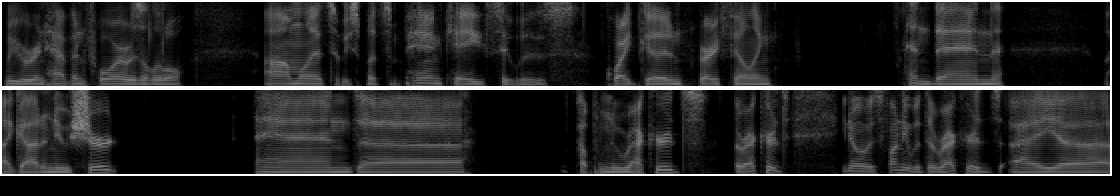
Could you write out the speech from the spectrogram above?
we were in heaven for. It was a little omelet, so we split some pancakes. It was quite good, very filling. And then I got a new shirt and uh, a couple new records. The records, you know, it was funny with the records. I uh,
